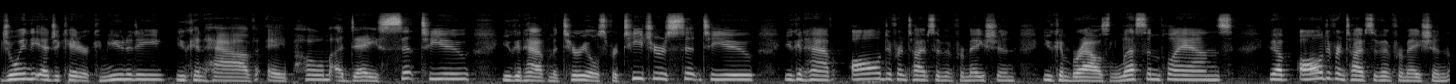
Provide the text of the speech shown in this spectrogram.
join the educator community. You can have a poem a day sent to you. You can have materials for teachers sent to you. You can have all different types of information. You can browse lesson plans. You have all different types of information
